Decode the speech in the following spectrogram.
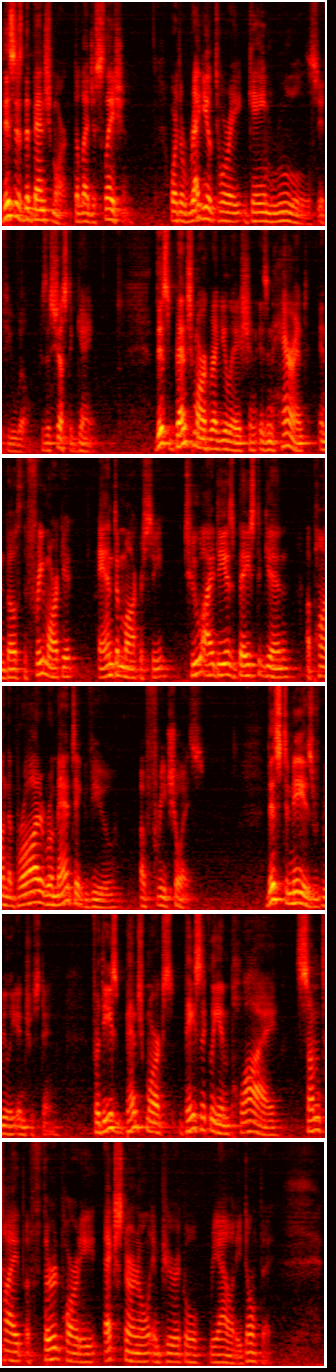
This is the benchmark, the legislation, or the regulatory game rules, if you will, because it's just a game. This benchmark regulation is inherent in both the free market and democracy, two ideas based, again, upon the broad romantic view of free choice. This, to me, is really interesting. For these benchmarks basically imply some type of third-party, external, empirical reality, don't they?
